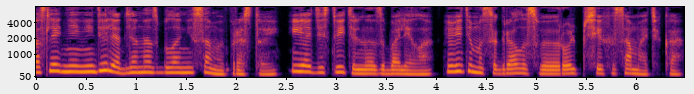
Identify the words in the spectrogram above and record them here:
Последняя неделя для нас была не самой простой, я действительно заболела. Видимо, сыграла свою роль психосоматика.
